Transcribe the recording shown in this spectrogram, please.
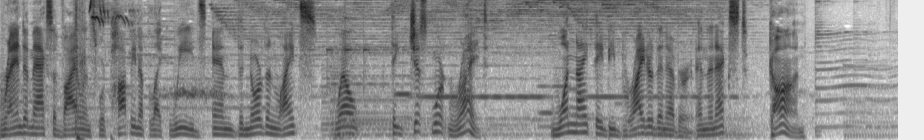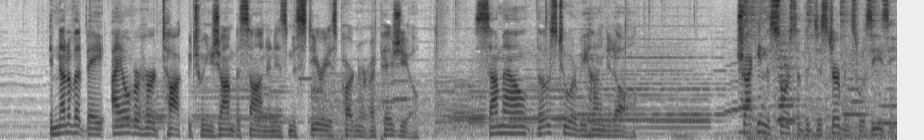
Random acts of violence were popping up like weeds, and the Northern Lights, well, they just weren't right. One night they'd be brighter than ever, and the next, gone. In Nunavut Bay, I overheard talk between Jean Bison and his mysterious partner Arpeggio. Somehow, those two are behind it all. Tracking the source of the disturbance was easy.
